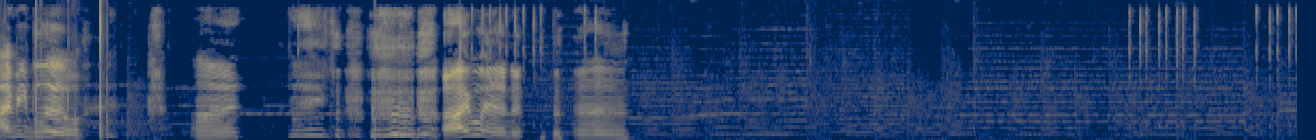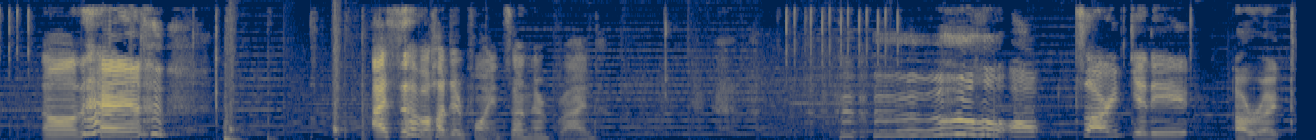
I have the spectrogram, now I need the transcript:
I be blue. Uh, I win. Uh, oh man. I still have a hundred points, so never mind. oh, sorry, kitty. Alright.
